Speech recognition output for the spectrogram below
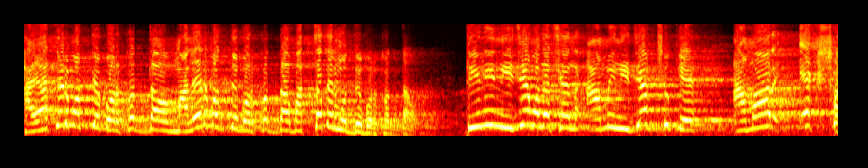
হায়াতের মধ্যে বরকত দাও, মালের মধ্যে বরকত দাও, বাচ্চাদের মধ্যে বরকত দাও। তিনি নিজে বলেছেন, আমি নিজের চুকে আমার একশো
